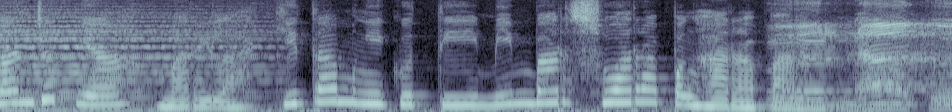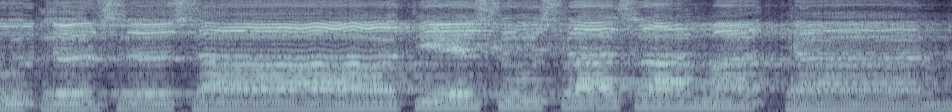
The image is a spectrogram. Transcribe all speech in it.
Selanjutnya, marilah kita mengikuti mimbar suara pengharapan. Pernah ku tersesat, Yesuslah selamatkan,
